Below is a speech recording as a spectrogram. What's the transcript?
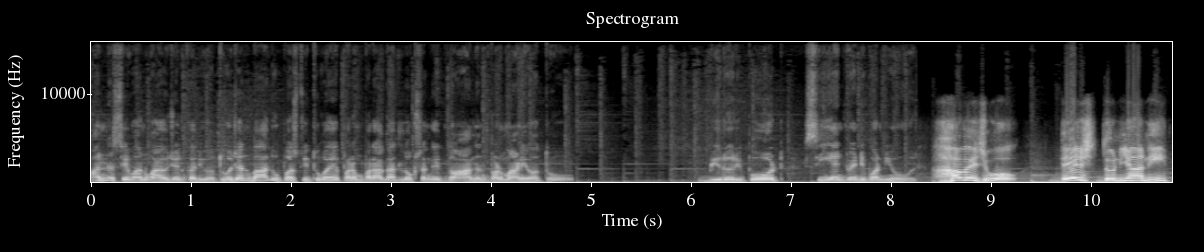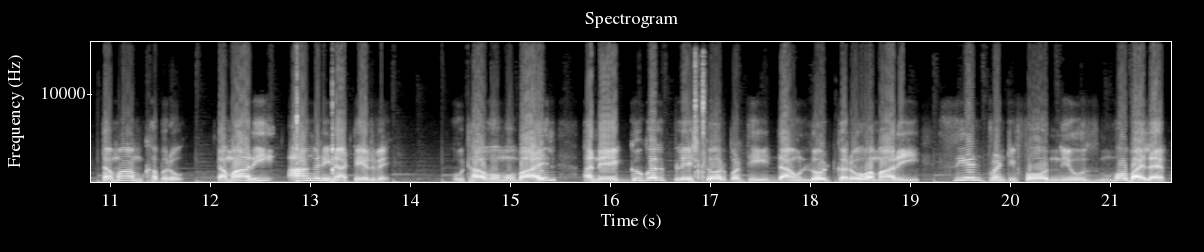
અન્ન સેવાનું આયોજન કર્યું હતું. ભોજન બાદ ઉપસ્થિતોએ પરંપરાગત લોકસંગીતનો આનંદ પણ માણ્યો હતો. Bureau report CN twenty four news. હવે જુઓ, દેશ દુનિયાની તમામ ખબરો તમારી આંગળીના ટેરવે. ઉઠાવો મોબાઈલ અને ગૂગલ પ્લે સ્ટોર પરથી ડાઉનલોડ કરો અમારી CN twenty four news mobile app.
